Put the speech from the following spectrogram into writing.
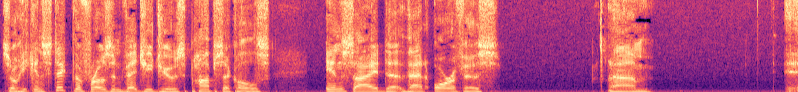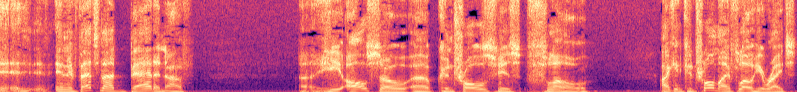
So he can stick the frozen veggie juice popsicles inside uh, that orifice. Um, and if that's not bad enough, uh, he also uh, controls his flow. I can control my flow, he writes,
